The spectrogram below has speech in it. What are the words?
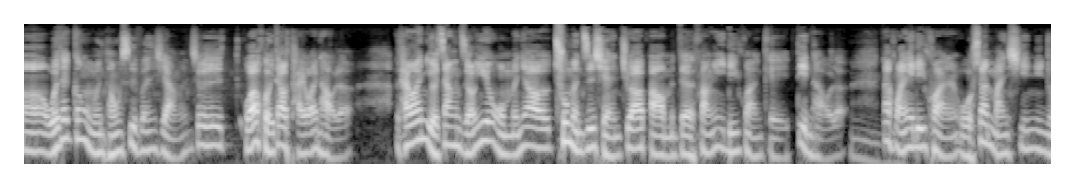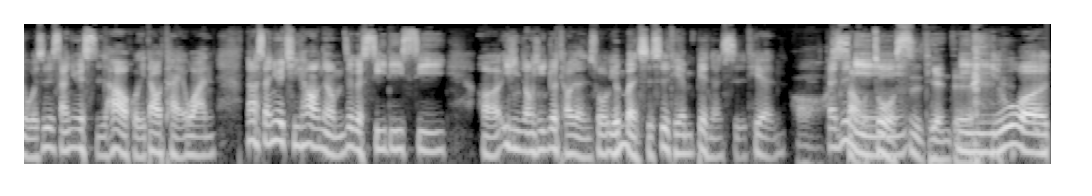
呃，我在跟我们同事分享，就是我要回到台湾好了。台湾有这样子哦，因为我们要出门之前就要把我们的防疫旅馆给订好了。嗯、那防疫旅馆我算蛮幸运的，我是三月十号回到台湾。那三月七号呢，我们这个 CDC 呃疫情中心就调整说，原本十四天变成十天。哦，但是你做四天的，你 如果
